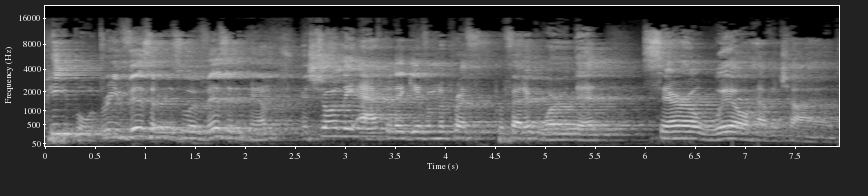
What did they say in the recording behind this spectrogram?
people, three visitors who have visited him, and shortly after they give him the prophetic word that Sarah will have a child.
